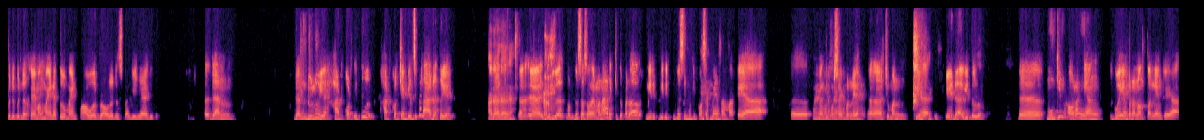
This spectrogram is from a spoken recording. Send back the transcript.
bener-bener kayak emang mainnya tuh main power brawler dan sebagainya gitu. Eh, dan dan dulu ya hardcore itu hardcore championship kan ada tuh ya? Ada, ada, ada. Eh, eh, itu juga menurut gue sesuatu yang menarik gitu. Padahal mirip-mirip juga sih mungkin konsepnya sama kayak eh, 24/7 ya. Eh, eh, cuman dia beda gitu loh Eh, mungkin orang yang gue yang pernah nonton yang kayak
